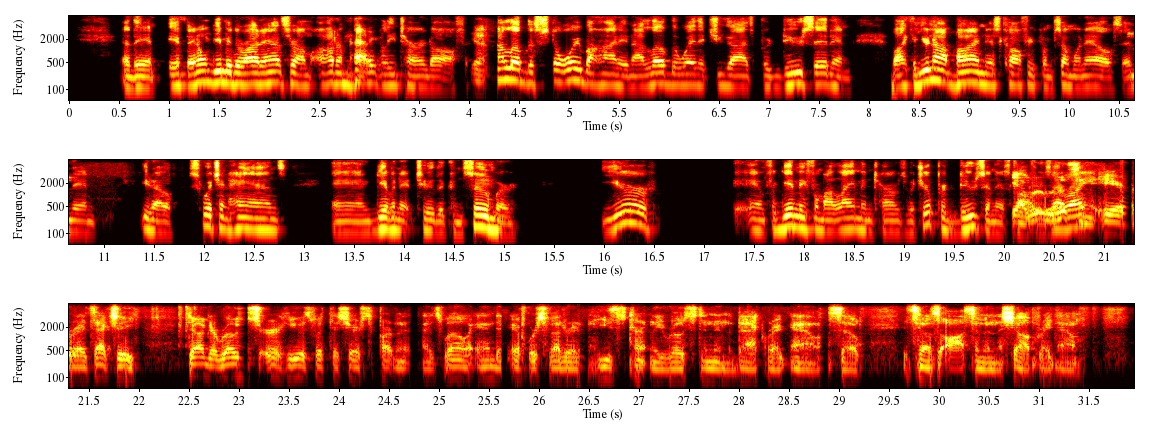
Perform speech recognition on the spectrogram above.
And then if they don't give me the right answer, I'm automatically turned off. Yeah. I love the story behind it. And I love the way that you guys produce it. And like if you're not buying this coffee from someone else and then, you know, switching hands and giving it to the consumer you're and forgive me for my layman terms, but you're producing this yeah, coffee. we're roasting right? it here. It's actually Doug, a roaster. He was with the sheriff's department as well, and Air Force veteran. He's currently roasting in the back right now. So it smells awesome in the shop right now.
